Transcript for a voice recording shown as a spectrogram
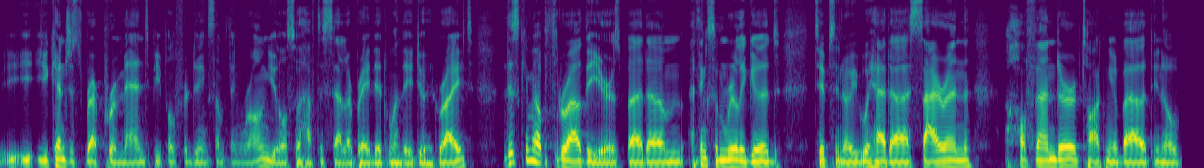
you, can't just reprimand people for doing something wrong. You also have to celebrate it when they do it right. This came up throughout the years, but um, I think some really good tips. You know, we had a Siren Hofvander talking about you know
